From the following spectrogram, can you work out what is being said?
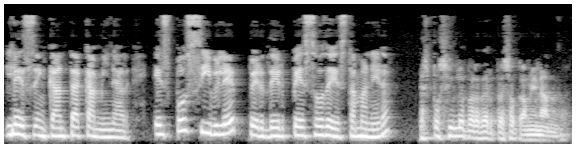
les encanta caminar. ¿Es posible perder peso de esta manera? Es posible perder peso caminando.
